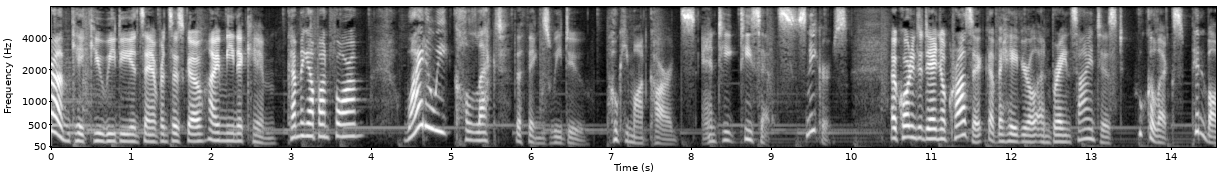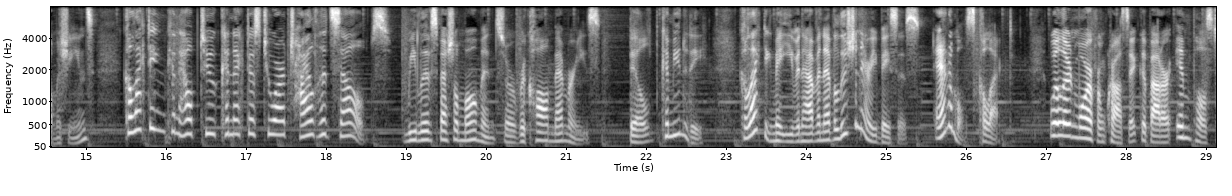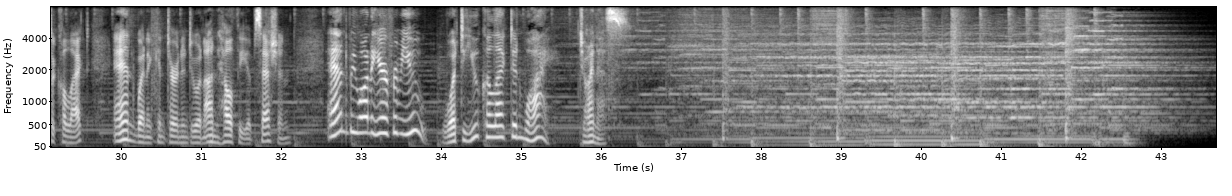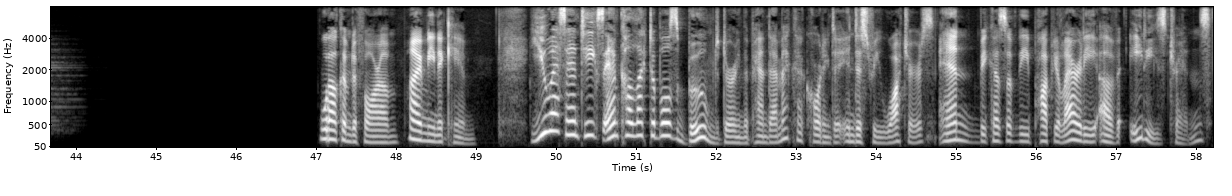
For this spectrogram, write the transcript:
From KQED in San Francisco, I'm Mina Kim. Coming up on Forum, why do we collect the things we do? Pokemon cards, antique tea sets, sneakers. According to Daniel Krawczyk, a behavioral and brain scientist who collects pinball machines, collecting can help to connect us to our childhood selves, relive special moments, or recall memories, build community. Collecting may even have an evolutionary basis. Animals collect. We'll learn more from Krawczyk about our impulse to collect and when it can turn into an unhealthy obsession. And we want to hear from you. What do you collect and why? Join us. Welcome to Forum. I'm Mina Kim. U.S. antiques and collectibles boomed during the pandemic, according to industry watchers, and because of the popularity of 80s trends.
